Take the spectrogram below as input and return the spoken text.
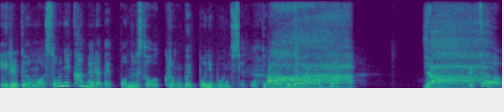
예를 들면 뭐 소니 카메라 몇 번을 써 그럼 몇 번이 뭔지 제가 어떻게 알고 넣어요? 아, 야. 그쵸?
